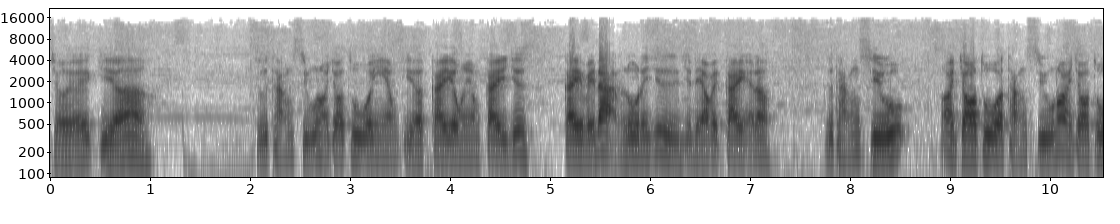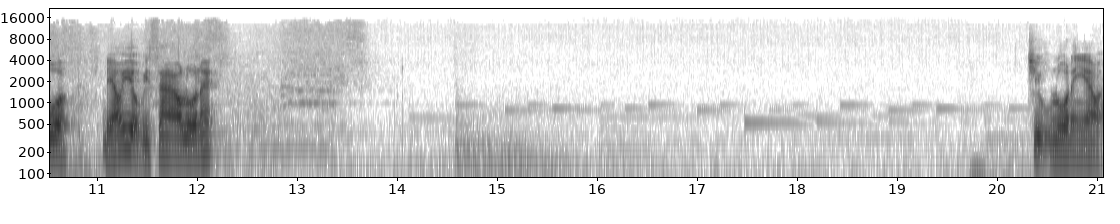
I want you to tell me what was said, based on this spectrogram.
Trời ơi, kìa. Cứ thắng xíu nó cho thua anh em kìa. Cay ông em? Cay chứ. Cay với đạn luôn đấy chứ chứ đéo phải cay nữa đâu. Cứ thắng xíu, nó phải cho thua, thắng xíu nó phải cho thua. Đéo hiểu vì sao luôn đấy. Chịu luôn anh em ạ.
